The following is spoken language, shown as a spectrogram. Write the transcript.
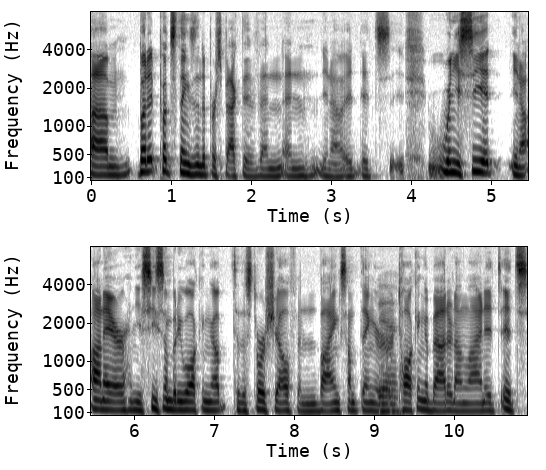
Um, but it puts things into perspective, and and you know, it, it's when you see it. You know, on air, and you see somebody walking up to the store shelf and buying something or Yeah. talking about it online. It, it's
